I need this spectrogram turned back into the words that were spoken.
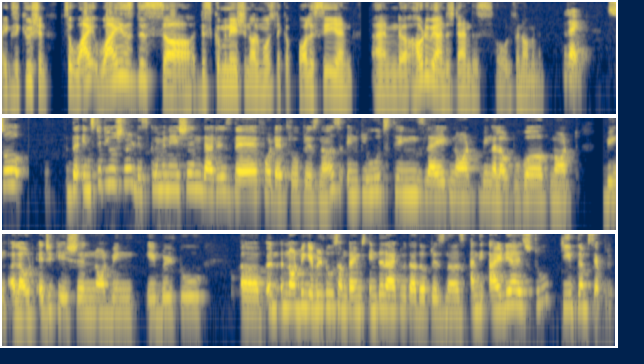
execution. So why why is this uh, discrimination almost like a policy and and uh, how do we understand this whole phenomenon? Right. So, the institutional discrimination that is there for death row prisoners includes things like not being allowed to work, not being allowed education, not being able to uh, not being able to sometimes interact with other prisoners. And the idea is to keep them separate,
